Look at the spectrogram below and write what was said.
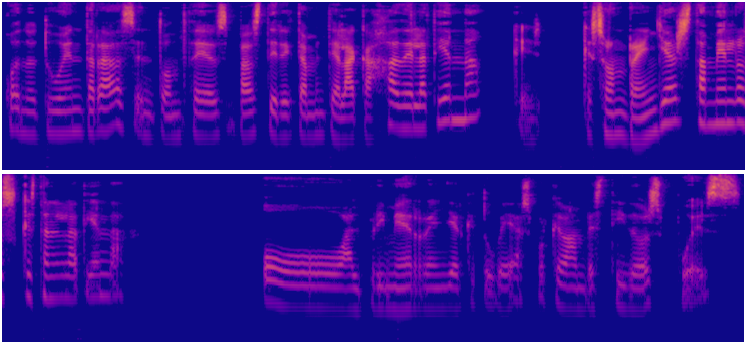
cuando tú entras, entonces vas directamente a la caja de la tienda, que, que son rangers también los que están en la tienda, o al primer ranger que tú veas porque van vestidos pues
